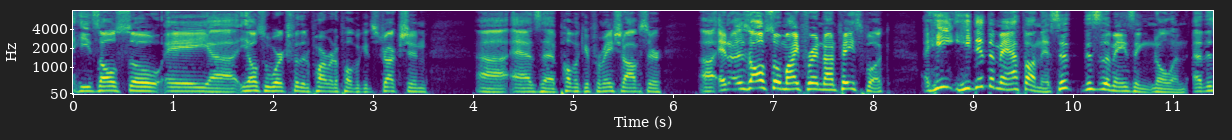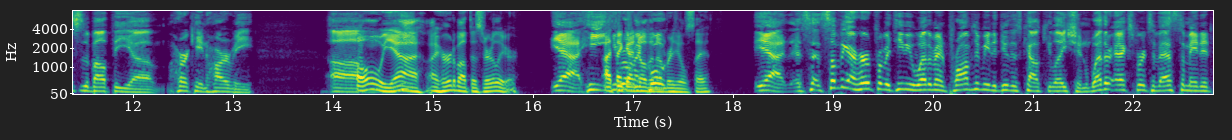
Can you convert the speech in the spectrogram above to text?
He's also a he also works for the Department of Public Instruction as a public information officer, and is also my friend on Facebook. He he did the math on this. This, this is amazing, Nolan. Uh, this is about the uh, Hurricane Harvey. oh yeah, I heard about this earlier. Yeah, he. I he think I know the numbers you'll say. Yeah, it's- something I heard from a TV weatherman prompted me to do this calculation. Weather experts have estimated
